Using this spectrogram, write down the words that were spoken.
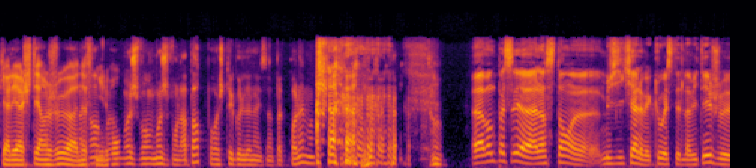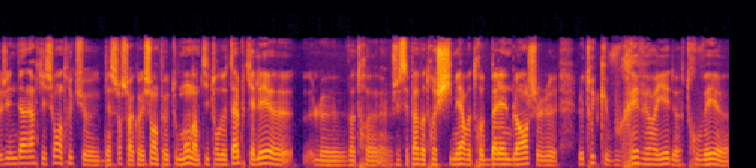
qu'aller acheter un jeu à 9000 Ah Non, euros. moi, je vends, moi, je vends l'appart pour acheter GoldenEye, ça n'a pas de problème. hein. Euh, avant de passer à l'instant euh, musical avec l'OST de l'invité, j'ai une dernière question, un truc euh, bien sûr sur la collection un peu tout le monde, un petit tour de table. Quel est euh, le votre, euh, je sais pas, votre chimère, votre baleine blanche, le, le truc que vous rêveriez de trouver euh,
